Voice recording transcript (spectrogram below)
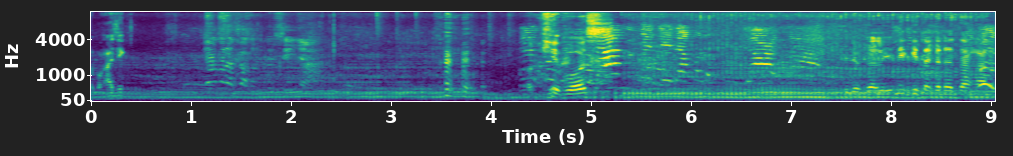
Abang Ajik. Oke bos. Video kali ini kita kedatangan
